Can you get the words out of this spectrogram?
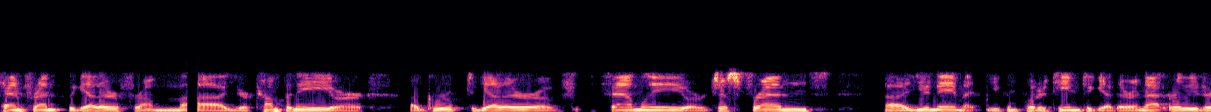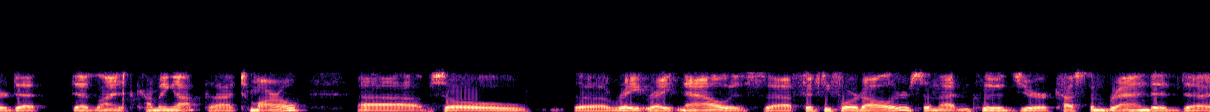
10 friends together from uh, your company or a group together of family or just friends, uh, you name it, you can put a team together. And that early de- deadline is coming up uh, tomorrow. Uh, so the rate right now is uh, $54, and that includes your custom branded uh,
